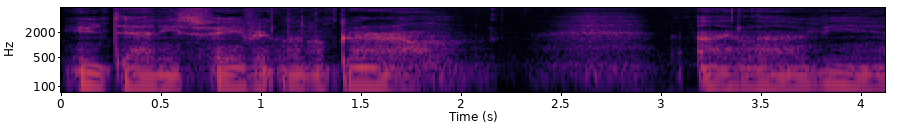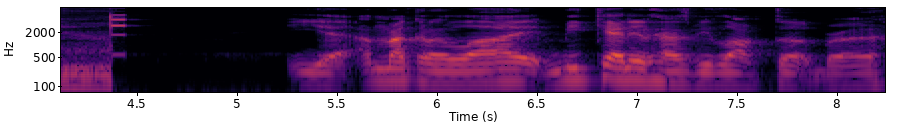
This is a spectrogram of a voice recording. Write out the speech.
You're daddy's favorite little girl. I love you. Yeah, I'm not gonna lie. MeatCanyon has to be locked up, bruh.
